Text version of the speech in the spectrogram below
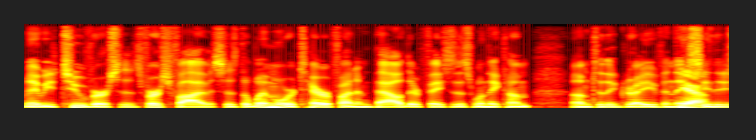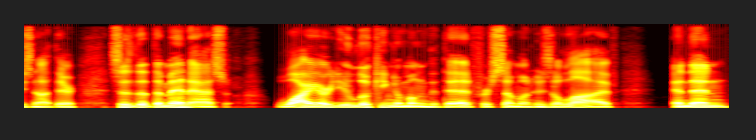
maybe two verses. Verse five, it says, The women were terrified and bowed their faces. This is when they come um, to the grave and they Yeah. see that he's not there. It says that the men asked, Why are you looking among the dead for someone who's alive? And then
